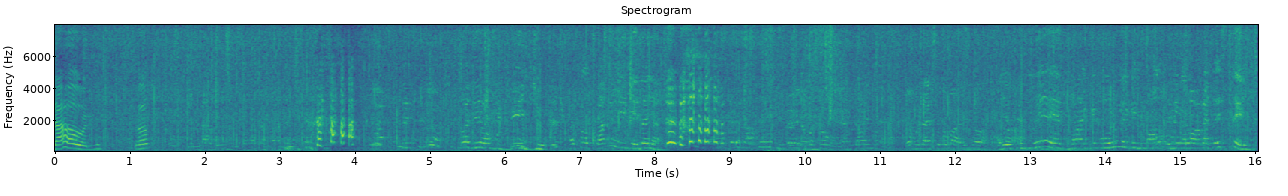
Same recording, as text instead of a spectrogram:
Dahon. Up. Pwede ako mag-video. Ito at kato hindi na yan. Ayusin mo eh. Makikimulong eh. Hindi mo- Hindi ka makakad sa stage.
